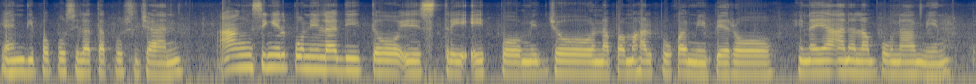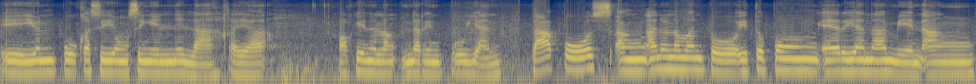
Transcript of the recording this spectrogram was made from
Yan, hindi pa po sila tapos dyan. Ang singil po nila dito is 3.8 po. Medyo napamahal po kami pero hinayaan na lang po namin. Eh, yun po kasi yung singil nila. Kaya okay na lang na rin po yan. Tapos, ang ano naman po, ito pong area namin, ang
